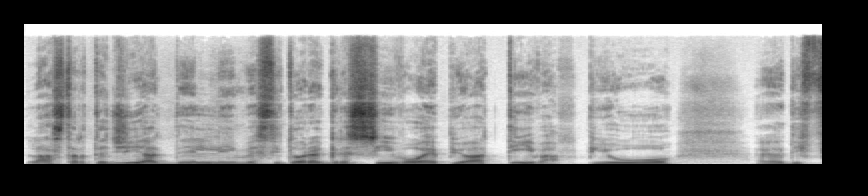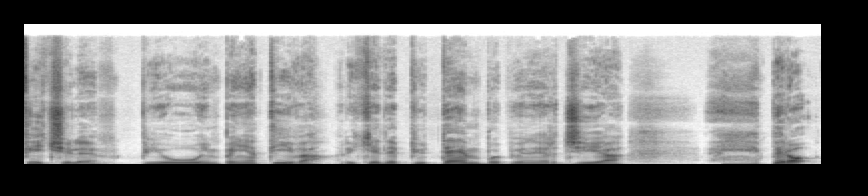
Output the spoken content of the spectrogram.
La strategia dell'investitore aggressivo è più attiva, più eh, difficile, più impegnativa, richiede più tempo e più energia, eh, però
